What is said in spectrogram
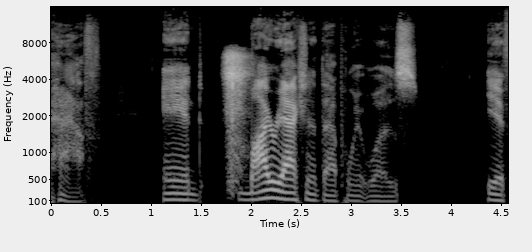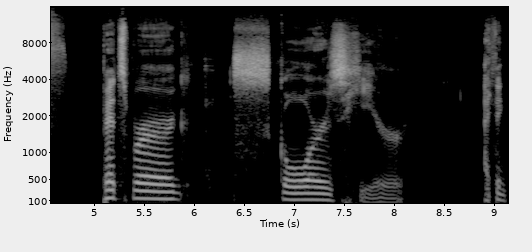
half. And my reaction at that point was if Pittsburgh scores here, I think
